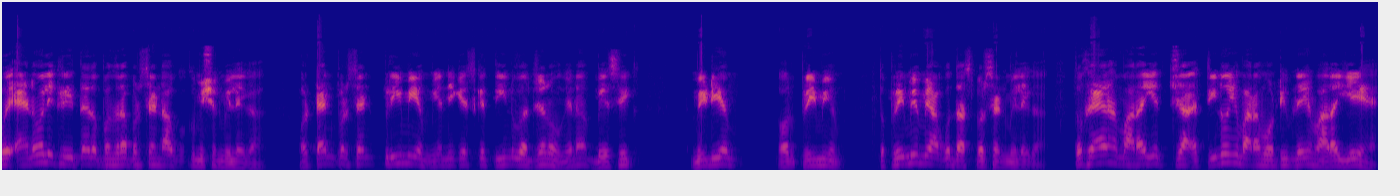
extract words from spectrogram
कोई एनुअली खरीदता है तो पंद्रह परसेंट आपको कमीशन मिलेगा। और टेन परसेंट प्रीमियम यानी कि इसके तीन वर्जन होंगे ना बेसिक मीडियम और प्रीमियम तो प्रीमियम में आपको दस परसेंट मिलेगा। तो खैर, हमारा ये तीनों ही हमारा मोटिव नहीं, हमारा ये है।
